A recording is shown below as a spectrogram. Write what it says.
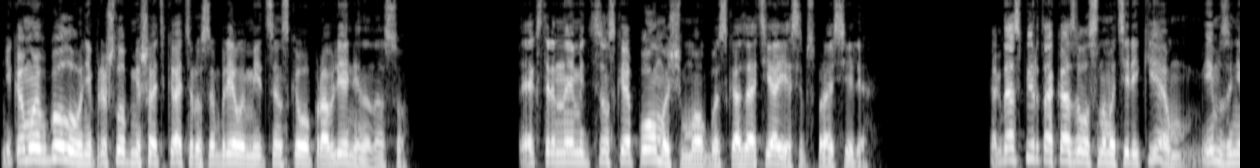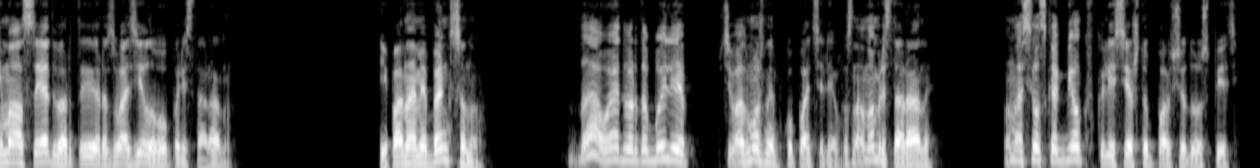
Никому и в голову не пришло бы мешать катеру с эмблемой медицинского управления на носу. Экстренная медицинская помощь, мог бы сказать я, если бы спросили. Когда спирт оказывался на материке, им занимался Эдвард и развозил его по ресторану. И по нами Бэнксону? Да, у Эдварда были Всевозможные покупатели, в основном рестораны. Он носился как белка в колесе, чтобы повсюду успеть.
